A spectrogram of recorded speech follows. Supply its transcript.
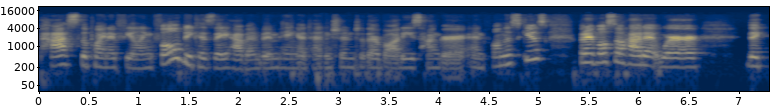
past the point of feeling full because they haven't been paying attention to their body's hunger and fullness cues. But I've also had it where the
